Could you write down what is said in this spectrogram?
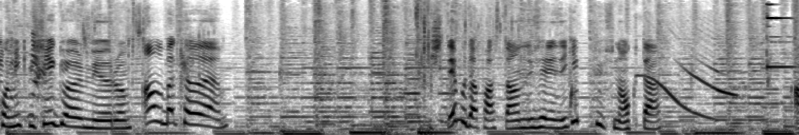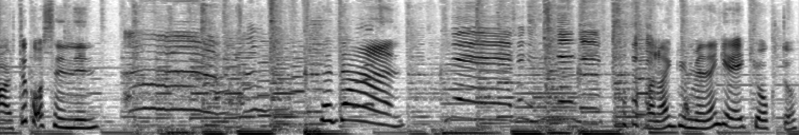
Komik bir şey görmüyorum. Al bakalım. İşte bu da pastanın üzerindeki püf nokta. Artık o senin. Neden? Bana gülmene gerek yoktu.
